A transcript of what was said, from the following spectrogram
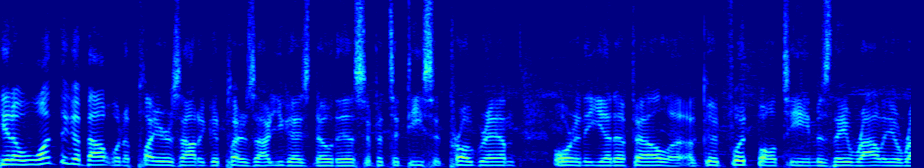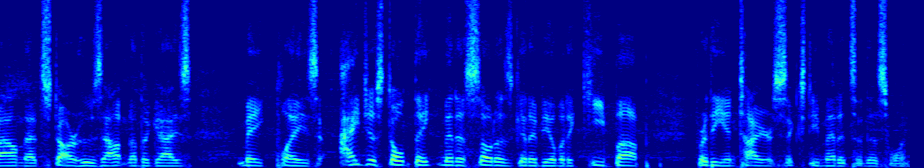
you know, one thing about when a player's out, a good player's out, you guys know this. If it's a decent program or in the NFL, a, good football team, is they rally around that star who's out and other guys make plays. I just don't think Minnesota is going to be able to keep up for the entire 60 minutes of this one.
